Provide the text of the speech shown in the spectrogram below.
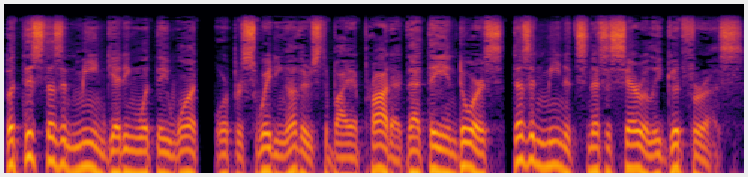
But this doesn't mean getting what they want or persuading others to buy a product that they endorse doesn't mean it's necessarily good for us.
